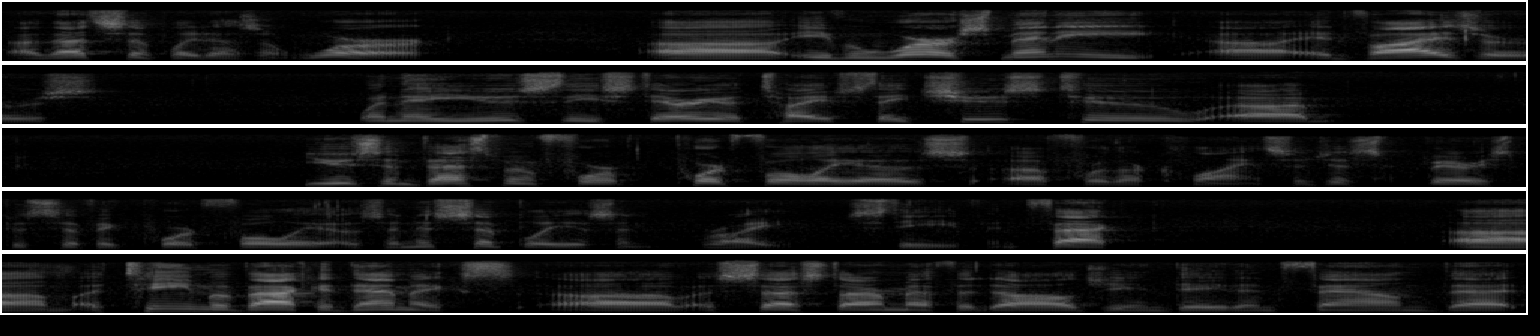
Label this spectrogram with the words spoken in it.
uh, that simply doesn't work. Uh, even worse, many uh, advisors, when they use these stereotypes, they choose to uh, use investment for portfolios uh, for their clients. So just very specific portfolios, and this simply isn't right, Steve. In fact, um, a team of academics uh, assessed our methodology and data and found that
